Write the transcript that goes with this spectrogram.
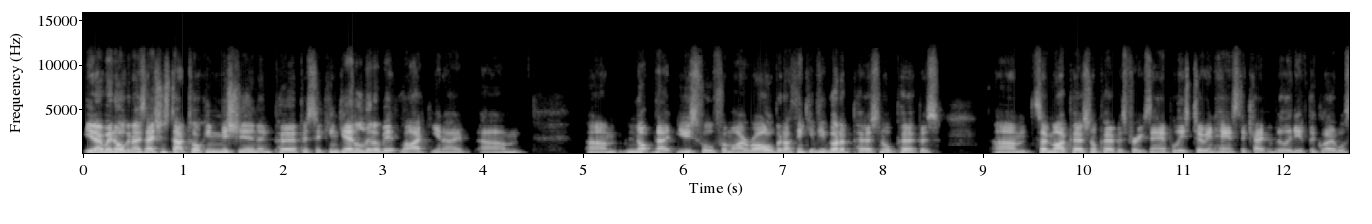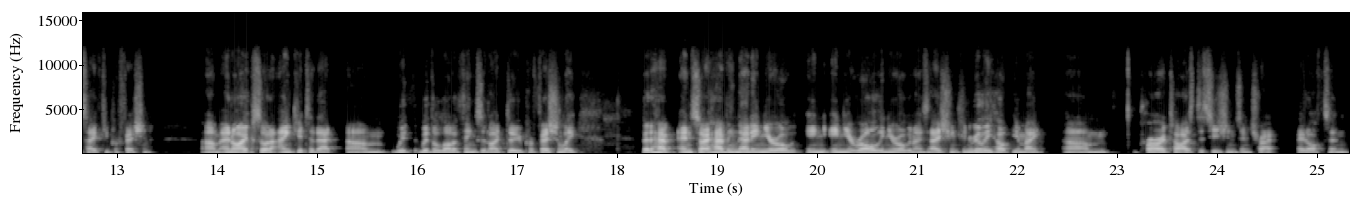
you know, when organizations start talking mission and purpose, it can get a little bit like, you know, um, um, not that useful for my role. But I think if you've got a personal purpose, um, so my personal purpose, for example, is to enhance the capability of the global safety profession, um, and I sort of anchor to that um, with with a lot of things that I do professionally. But have and so having that in your in in your role in your organization can really help you make um, prioritize decisions and trade-offs and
